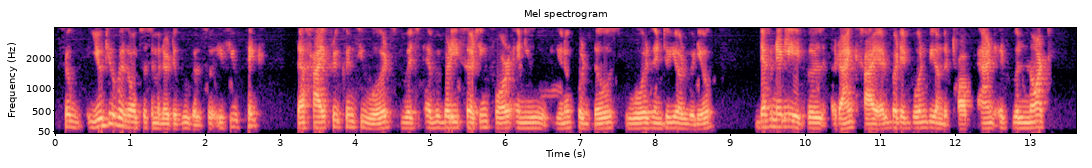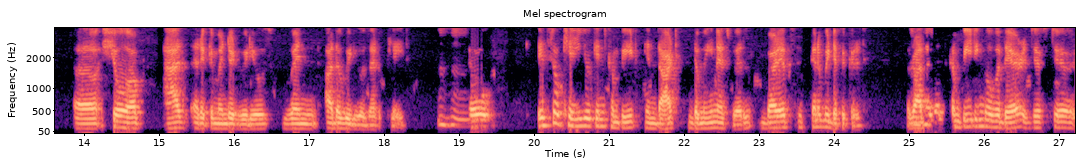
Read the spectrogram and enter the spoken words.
so YouTube is also similar to Google. So if you pick the high frequency words which everybody's searching for and you you know put those words into your video definitely it will rank higher, but it won't be on the top and it will not uh, show up as recommended videos when other videos are played. hmm So it's okay, you can compete in that domain as well, but it's, it's going to be difficult. Rather hmm than competing over there, just uh,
